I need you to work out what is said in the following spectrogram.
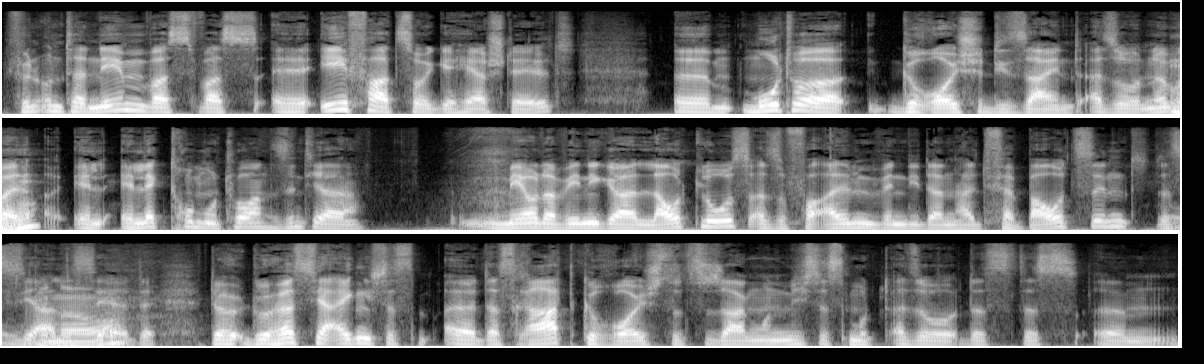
für ein Unternehmen, was, was äh, E-Fahrzeuge herstellt, ähm, Motorgeräusche designt. Also, ne, weil El Elektromotoren sind ja mehr oder weniger lautlos, also vor allem, wenn die dann halt verbaut sind. Das ist ja Genau. alles sehr. Du, du hörst ja eigentlich das, äh, das Radgeräusch sozusagen und nicht das, also das, das, ähm,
